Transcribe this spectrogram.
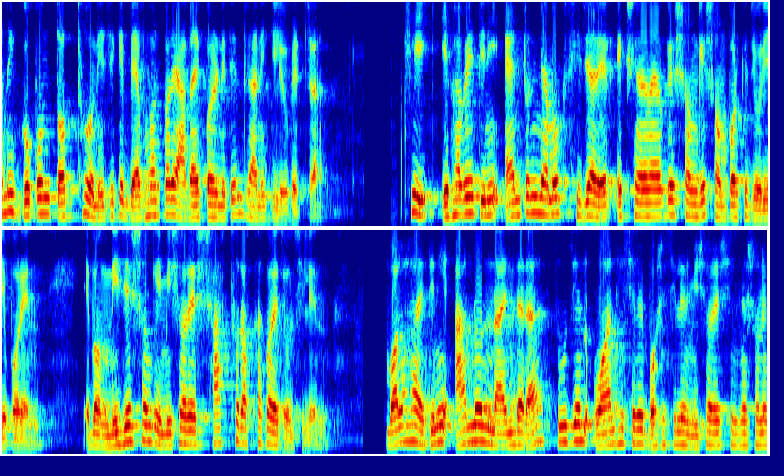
অনেক গোপন তথ্য নিজেকে ব্যবহার করে আদায় করে নিতেন রানী ক্লিওপেট্রা ঠিক এভাবেই তিনি অ্যান্টনি নামক সিজারের এক সেনানায়কের সঙ্গে সম্পর্কে জড়িয়ে পড়েন। এবং নিজের সঙ্গে মিশরের স্বার্থ রক্ষা করে চলছিলেন। বলা হয় তিনি আর্নন নাইন দ্বারা সুজেন ওয়ান হিসেবে বসেছিলেন মিশরের সিংহাসনে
